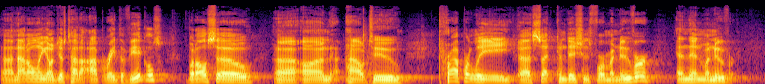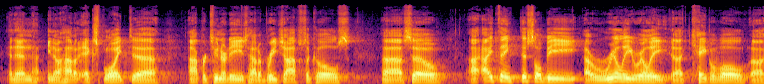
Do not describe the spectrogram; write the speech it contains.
uh, not only on just how to operate the vehicles, but also uh, on how to properly set conditions for maneuver and then maneuver. And then, you know, how to exploit uh, opportunities, how to breach obstacles. Uh, so I, I, think this will be a really, really uh, capable uh,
